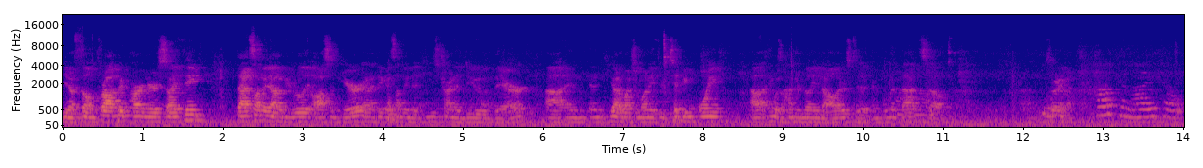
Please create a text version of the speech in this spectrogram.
you know, philanthropic partners. So I think that's something that would be really awesome here, and I think it's something that he's trying to do there. Uh, and, and he got a bunch of money through Tipping Point. Uh, I think it was $100 million to implement that. So, so anyway. How can I help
